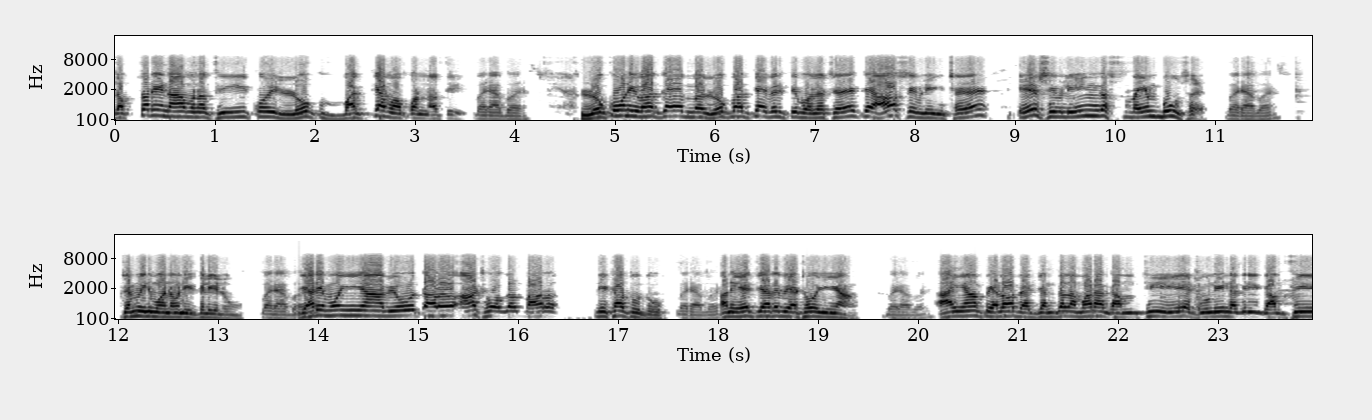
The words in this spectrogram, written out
દફતરે નામ નથી કોઈ લોક વાક્યમાં પણ નથી. બરાબર. લોકોની વાત લોક વાક્ય એવી રીતે બોલે છે કે આ શિવલિંગ છે એ શિવલિંગ સ્વયંભૂ છે. બરાબર. જમીનમાં નીકળેલું બરાબર. જયારે હું અહીંયા આવ્યો ત્યારે આઠ વગર બાર દેખાતું હતું. બરાબર. અને એ ત્યારે બેઠો અહીંયા. બરાબર. આ અહીંયા પેલા જંગલ અમારા ગામથી જૂની નગરી ગામથી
